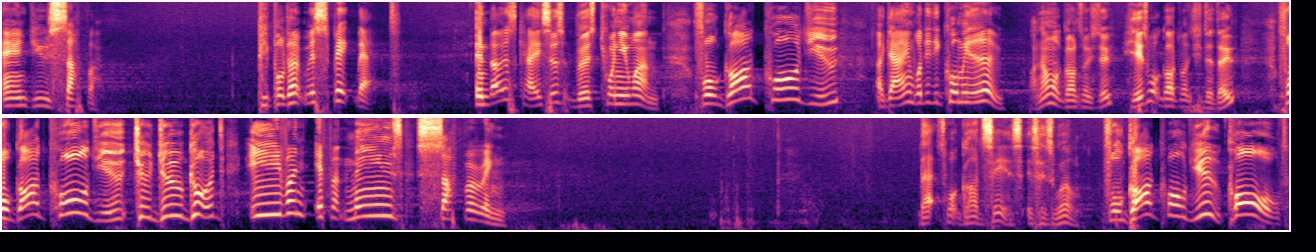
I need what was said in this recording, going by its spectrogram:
and you suffer. People don't respect that. In those cases, verse 21 For God called you, again, what did He call me to do? I know what God wants you to do. Here's what God wants you to do. For God called you to do good, even if it means suffering. That's what God says is His will. For God called you, called,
